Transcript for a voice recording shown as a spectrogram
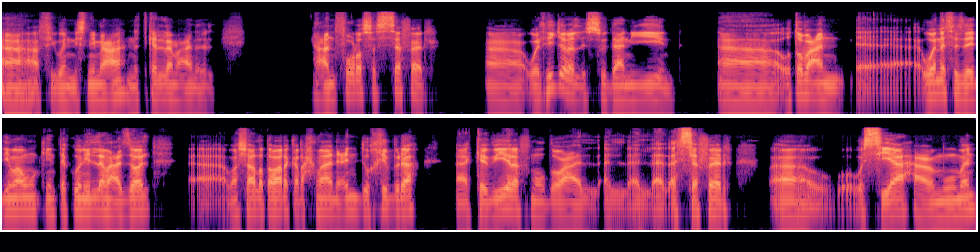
آه في ونسني معه نتكلم عن عن فرص السفر آه والهجرة للسودانيين. آه وطبعا آه ونسة زي دي ما ممكن تكون إلا مع زول آه ما شاء الله تبارك الرحمن عنده خبرة آه كبيرة في موضوع ال ال ال ال- السفر آه والسياحة عموما.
